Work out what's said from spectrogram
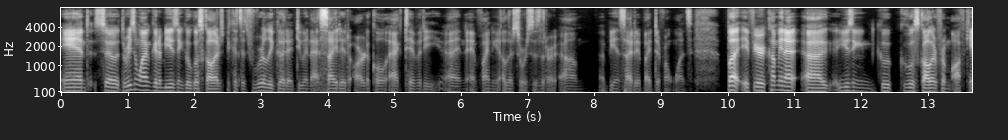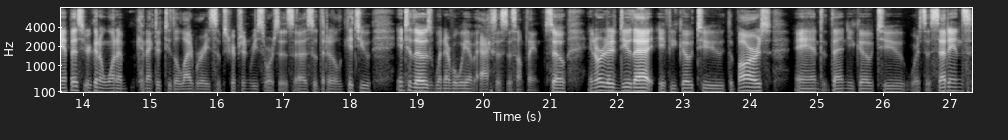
And so the reason why I'm going to be using Google Scholar is because it's really good at doing that cited article activity and, and finding other sources that are um, being cited by different ones. But if you're coming at uh, using Google Scholar from off campus, you're going to want to connect it to the library subscription resources uh, so that it'll get you into those whenever we have access to something. So in order to do that, if you go to the bars and then you go to where it says settings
